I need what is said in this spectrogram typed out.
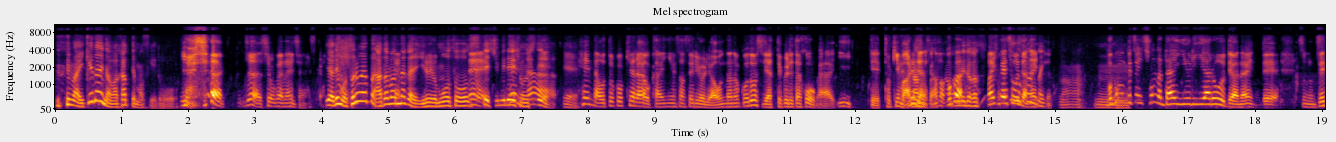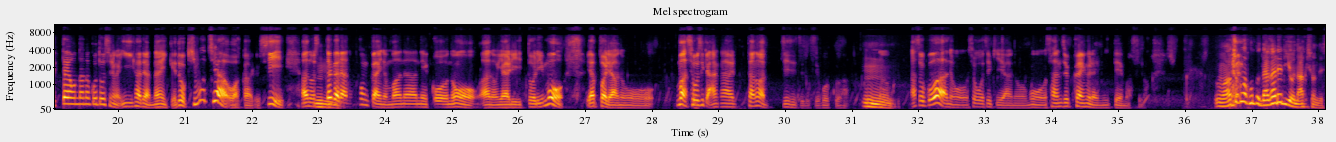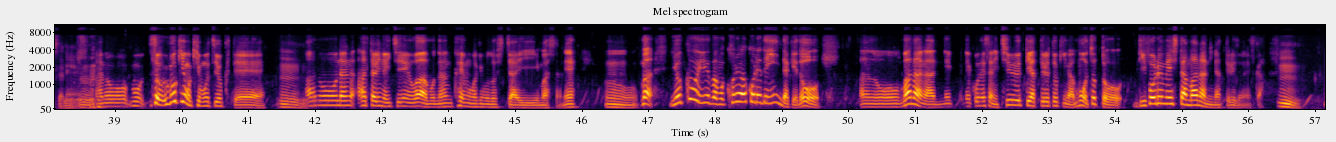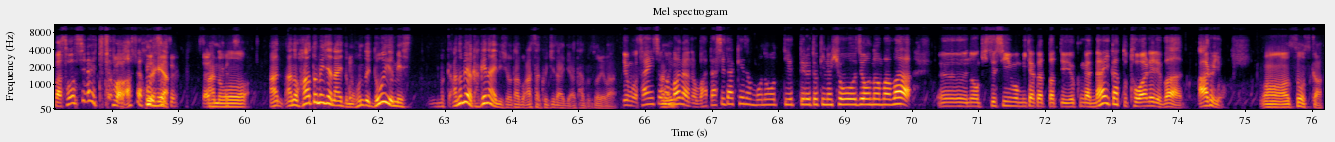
まあ、いけないのは分かってますけど。いや、じゃあ、じゃあ、しょうがないじゃないですか。いや、でもそれはやっぱり頭の中でいろいろ妄想しええて、シミュレーションして変な、ええ変な男キャラを介入させるよりは女の子同士でやってくれた方がいいって時もあるじゃないですか。まあ、僕は毎回そうじゃないけどうん僕も別にそんな大有利野郎ではないので、その絶対女の子同士の方がいい派ではないけど、気持ちはわかるし、あの、うんだから今回のマナー猫のあのやりとりも、やっぱりあの、まあ正直上がったのは事実ですよ、僕は。うん。あそこは、あの、正直、あの、もう30回ぐらい見てますよ。うんあそこは本当流れるようなアクションでしたね。あの、もう、そう、動きも気持ちよくて、うん。うんあのなあたりの一連はもう何回も巻き戻しちゃいましたね。うん。まあ、欲を言えばもうこれはこれでいいんだけど、あのマナーがね、猫姉さんにチューってやってる時がもうちょっとディフォルメしたマナーになってるじゃないですか。うん。まあそうしないと多分朝放送する。あのあ、あの、ハート目じゃないともう本当にどういう目し、あの目はかけないでしょ、多分朝9時台では、多分それは。でも最初のマナーの私だけのものって言ってる時の表情のまま、うのキスシーンを見たかったっていう欲がないかと問われれば、あるよ。ああ、そうっすか。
